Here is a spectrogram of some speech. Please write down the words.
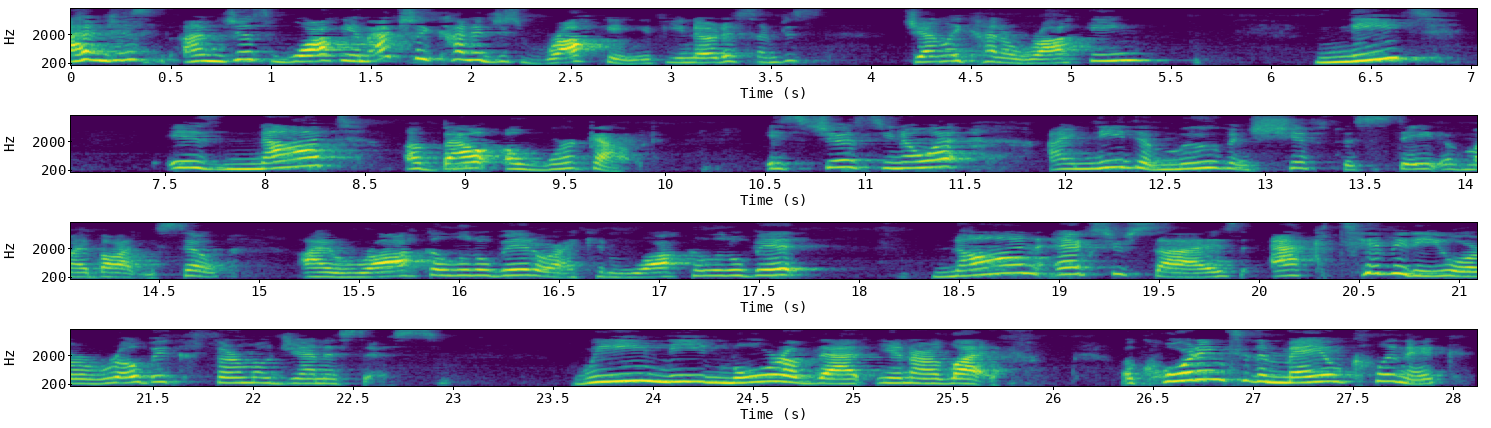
I'm just, I'm just walking. I'm actually kind of just rocking. If you notice, I'm just gently kind of rocking. Neat is not about a workout. It's just, you know what? I need to move and shift the state of my body. So I rock a little bit or I can walk a little bit. Non exercise activity or aerobic thermogenesis. We need more of that in our life. According to the Mayo Clinic,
